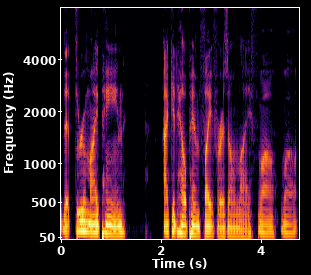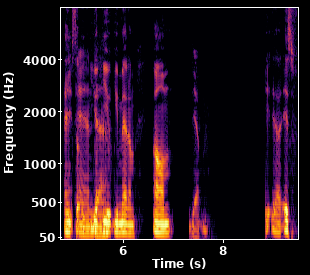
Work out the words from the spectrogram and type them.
that through my pain, I could help him fight for his own life. Wow, wow. And so And, you, uh, you you met him. Um, Yep. uh, is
